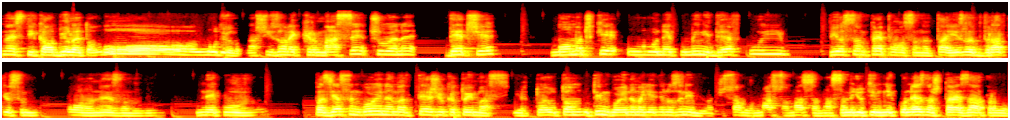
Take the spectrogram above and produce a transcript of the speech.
15 i kao bilo je to ludilo. Znaš, iz one krmase čuvene, dečje, momačke u neku mini defku i bio sam preponosan na taj izgled, vratio sam ono, ne znam, neku Pazi, ja sam godinama težio ka toj masi, jer to je u, tom, u tim godinama jedino zanimljivo. Znači, samo masa, masa, masa, međutim, niko ne zna šta je zapravo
